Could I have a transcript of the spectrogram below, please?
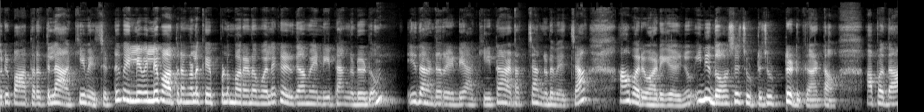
ഒരു പാത്രത്തിലാക്കി വെച്ചിട്ട് വലിയ വലിയ പാത്രങ്ങളൊക്കെ എപ്പോഴും പറയുന്ന പോലെ കഴുകാൻ വേണ്ടിയിട്ട് അങ്ങോട്ട് ഇടും. ഇതാണ്ട് റെഡിയാക്കിയിട്ട് അടച്ച് അങ്ങോട്ട് വെച്ചാൽ ആ പരിപാടി കഴിഞ്ഞു. ഇനി ദോശ ചുട്ട് ചുട്ടെടുക്കുക കേട്ടോ. അപ്പോൾ അതാ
